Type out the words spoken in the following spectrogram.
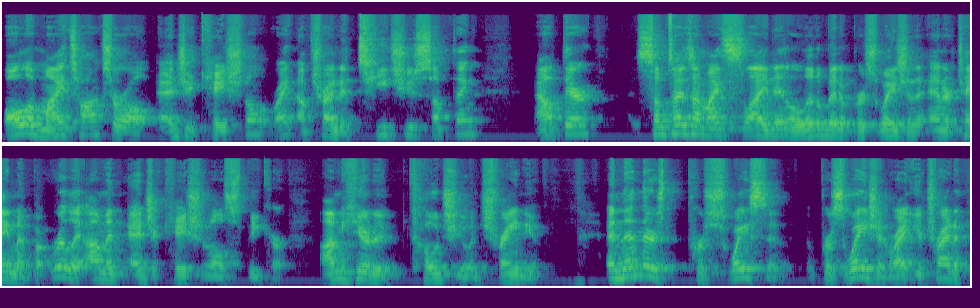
all of my talks are all educational, right? I'm trying to teach you something out there. Sometimes I might slide in a little bit of persuasion and entertainment, but really I'm an educational speaker. I'm here to coach you and train you. And then there's persuasive persuasion, right? You're trying to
